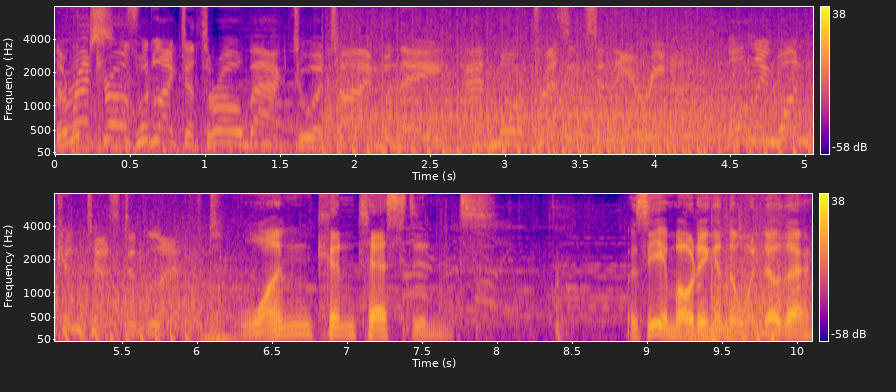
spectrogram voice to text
The Oops. Retros would like to throw back to a time when they had more presence in the arena. Only one contestant left. One contestant. Was he emoting in the window there?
